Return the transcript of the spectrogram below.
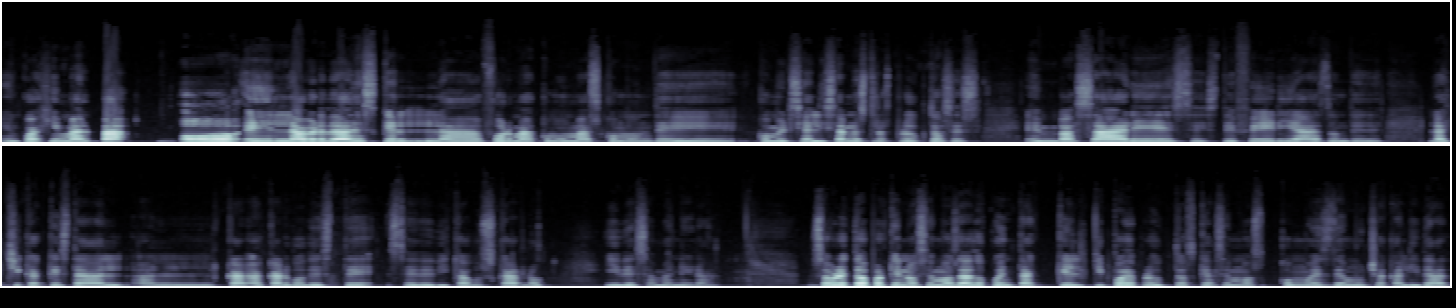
en Coajimalpa o eh, la verdad es que la forma como más común de comercializar nuestros productos es en bazares, este, ferias, donde la chica que está al, a cargo de este se dedica a buscarlo y de esa manera. Sobre todo porque nos hemos dado cuenta que el tipo de productos que hacemos, como es de mucha calidad,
